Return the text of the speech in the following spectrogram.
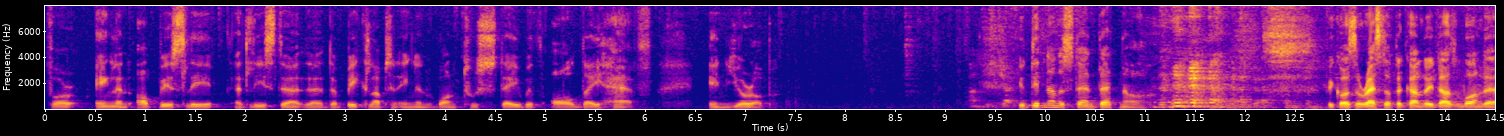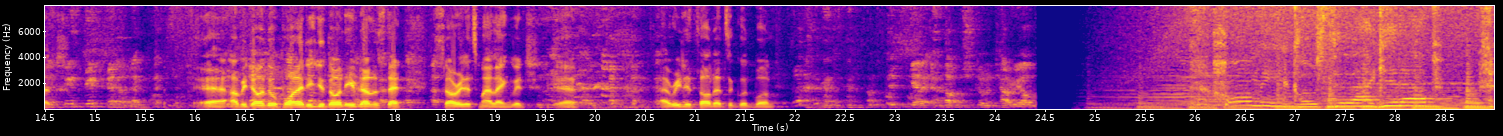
for England, obviously, at least the, the, the, big clubs in England want to stay with all they have in Europe. You didn't understand that now. because the rest of the country doesn't want that. Yeah, I mean, don't do politics, you don't even understand. Sorry, that's my language. Yeah. I really thought that's a good one. I'm just going to carry on. Hold me close till I get up.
